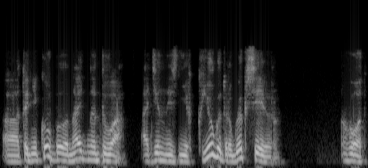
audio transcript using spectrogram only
тайников было найдено два. Один из них к югу, другой к северу. Вот.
